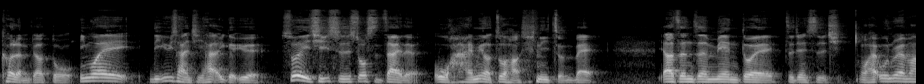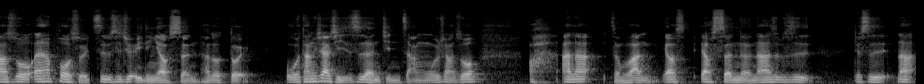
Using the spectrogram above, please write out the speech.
客人比较多，因为离预产期还有一个月，所以其实说实在的，我还没有做好心理准备，要真正面对这件事情。我还问瑞妈说：“哎，她破水是不是就一定要生？”她说：“对。”我当下其实是很紧张，我想说。啊，那怎么办？要要生了，那是不是就是那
